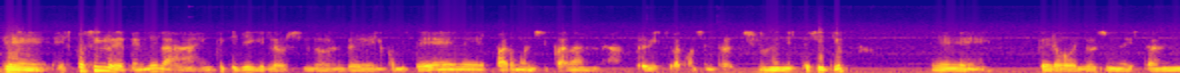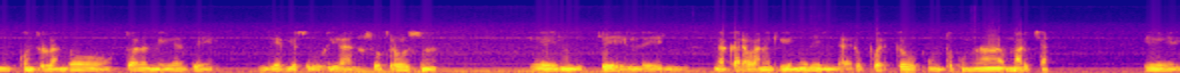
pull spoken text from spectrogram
Eh, es posible, depende de la gente que llegue. Los, del Comité de Paro Municipal han, previsto la concentración en este sitio, eh, pero ellos están controlando todas las medidas de, bioseguridad. Nosotros, la caravana que viene del aeropuerto junto con una marcha, eh,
